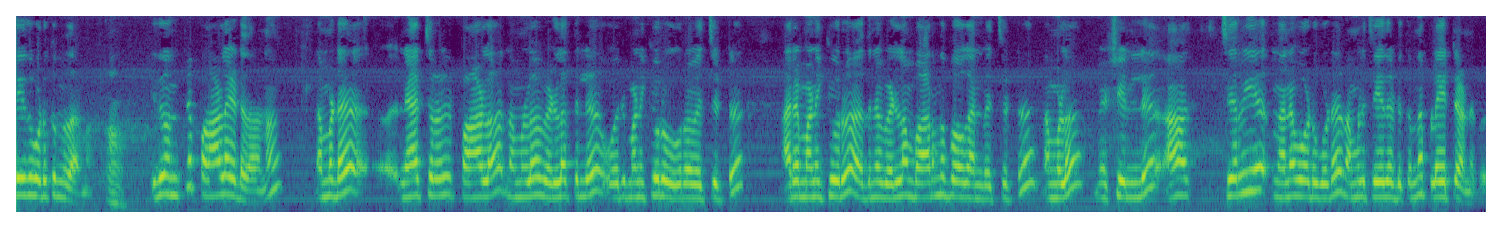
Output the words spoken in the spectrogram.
ചെയ്ത് കൊടുക്കുന്നതാണ്. ഇത് വന്നിട്ട് പാളയുടേതാണ്. നമ്മുടെ നാച്ചുറൽ പാള നമ്മൾ വെള്ളത്തിൽ ഒരു മണിക്കൂർ ഊറ വെച്ചിട്ട് അരമണിക്കൂർ അതിന് വെള്ളം വാർന്നു പോകാൻ വെച്ചിട്ട് നമ്മൾ മെഷീനിൽ ആ ചെറിയ നനവോടുകൂടെ നമ്മൾ ചെയ്തെടുക്കുന്ന പ്ലേറ്റാണിത്.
